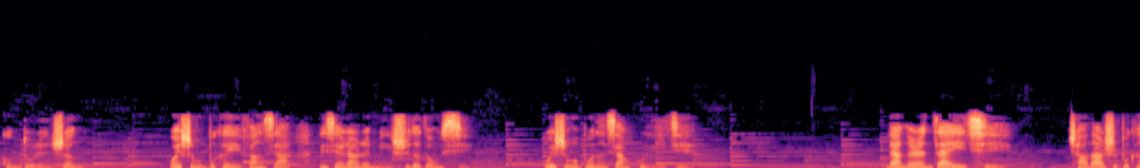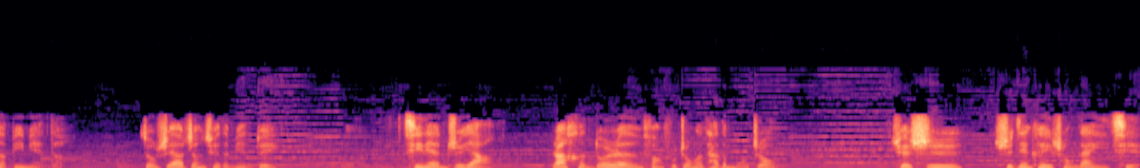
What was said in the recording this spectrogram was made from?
共度人生，为什么不可以放下那些让人迷失的东西？为什么不能相互理解？两个人在一起，吵闹是不可避免的，总是要正确的面对。七年之痒，让很多人仿佛中了他的魔咒。确实，时间可以冲淡一切，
